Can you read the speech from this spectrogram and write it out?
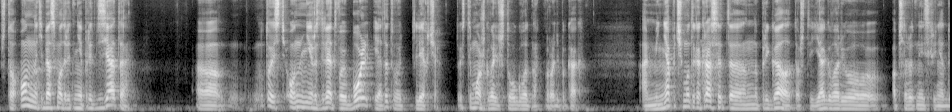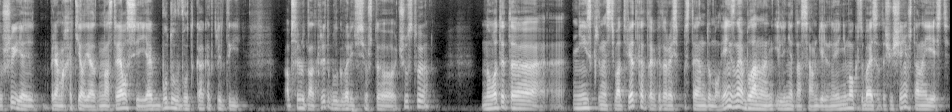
Что он на тебя смотрит непредвзято, э, ну, то есть он не разделяет твою боль, и от этого легче. То есть ты можешь говорить что угодно, вроде бы как. А меня почему-то как раз это напрягало, то, что я говорю абсолютно искренне от души, я прямо хотел, я настраивался, и я буду вот как открытый, абсолютно открыто буду говорить все, что чувствую, но вот эта э, неискренность в ответ, о которой я постоянно думал, я не знаю, была она или нет на самом деле, но я не мог избавиться от ощущения, что она есть.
